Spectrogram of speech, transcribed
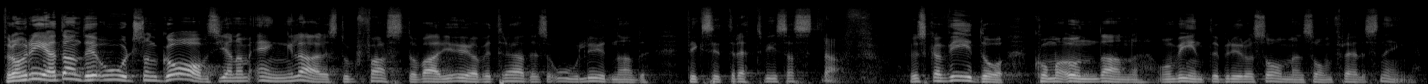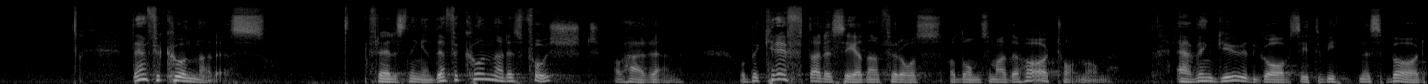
För om redan det ord som gavs genom änglar stod fast och varje överträdelse och olydnad fick sitt rättvisa straff. Hur ska vi då komma undan om vi inte bryr oss om en sån frälsning? Den förkunnades frälsningen, den förkunnades först av Herren och bekräftades sedan för oss av de som hade hört honom. Även Gud gav sitt vittnesbörd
